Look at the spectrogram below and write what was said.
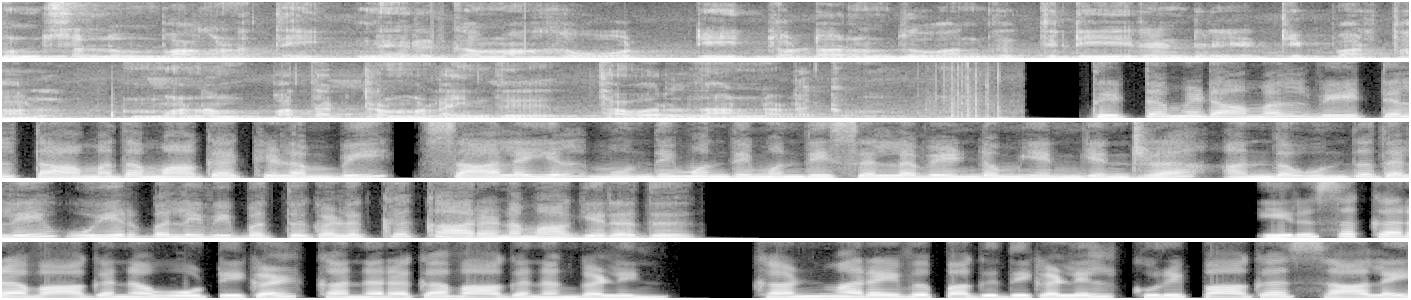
முன் செல்லும் வாகனத்தை நெருக்கமாக ஓட்டி தொடர்ந்து வந்து திடீரென்று எட்டி பார்த்தால் மனம் பதற்றமடைந்து தவறுதான் நடக்கும். திட்டமிடாமல் வீட்டில் தாமதமாக கிளம்பி சாலையில் முந்தி முந்தி முந்தி செல்ல வேண்டும் என்கின்ற அந்த உந்துதலே உயிர்பலி விபத்துகளுக்கு காரணமாகிறது. இருசக்கர வாகன ஓட்டிகள் கனரக வாகனங்களின் கண்மறைவு பகுதிகளில் குறிப்பாக சாலை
